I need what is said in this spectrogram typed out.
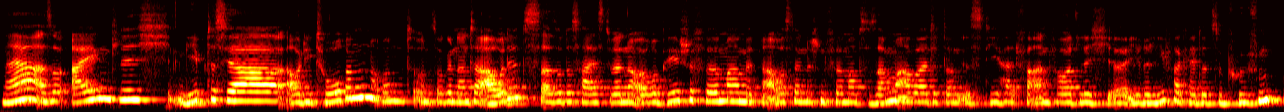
Naja, also eigentlich gibt es ja Auditoren und, und sogenannte Audits. Also das heißt, wenn eine europäische Firma mit einer ausländischen Firma zusammenarbeitet, dann ist die halt verantwortlich, äh, ihre Lieferkette zu prüfen.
